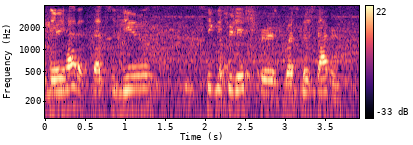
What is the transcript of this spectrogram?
And there you have it. That's a new signature dish for West Coast Tavern.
